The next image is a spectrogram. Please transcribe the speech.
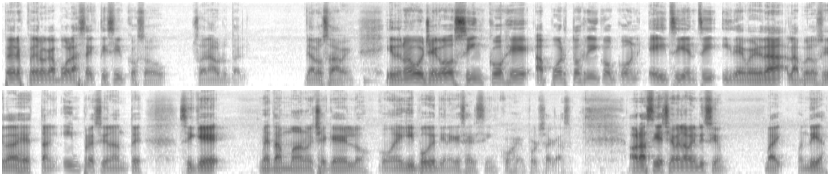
Pero es Pedro Capó, la y Circo. So, suena brutal. Ya lo saben. Y de nuevo llegó 5G a Puerto Rico con ATT. Y de verdad las velocidades están impresionantes. Así que metan mano y chequenlo con equipo que tiene que ser 5G por si acaso. Ahora sí, écheme la bendición. Bye. Buen día.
